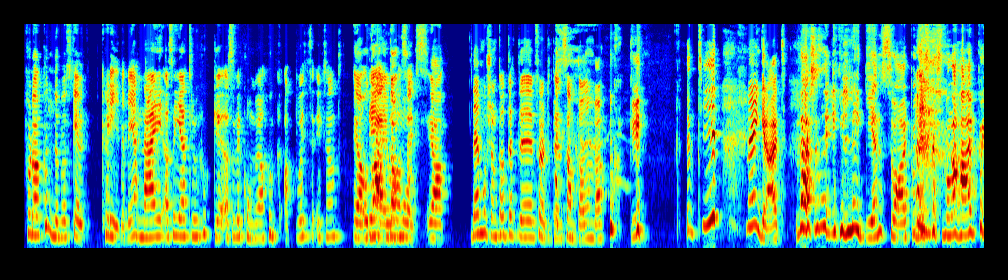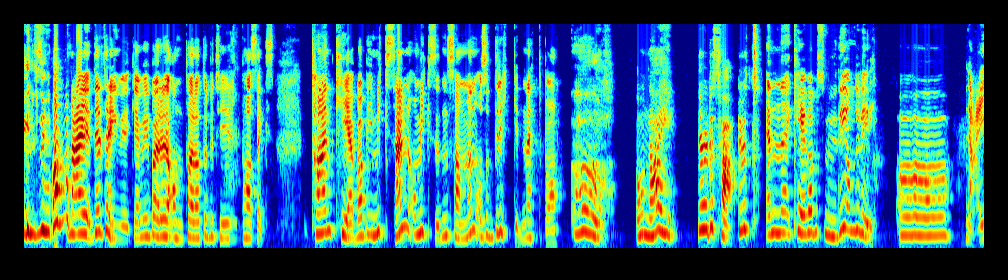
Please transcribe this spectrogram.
For da kunne de jo skrevet 'kline med'. Nei, altså jeg tror hooke Altså det kommer jo av hook up with, ikke sant? Ja, og Det da, er jo å ha må, sex. Ja. Det er morsomt at dette førte til en samtale om hva hooke betyr. Men greit. Vær så snill, ikke legg igjen svar på de spørsmålene her på Instagram. Nei, det trenger vi ikke. Vi bare antar at det betyr ha sex. Ta en kebab i mikseren og mikse den sammen, og så drikke den etterpå. Åh, oh nei. Det hørtes fælt ut. En kebab-smoothie, om du vil. Uh... Nei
